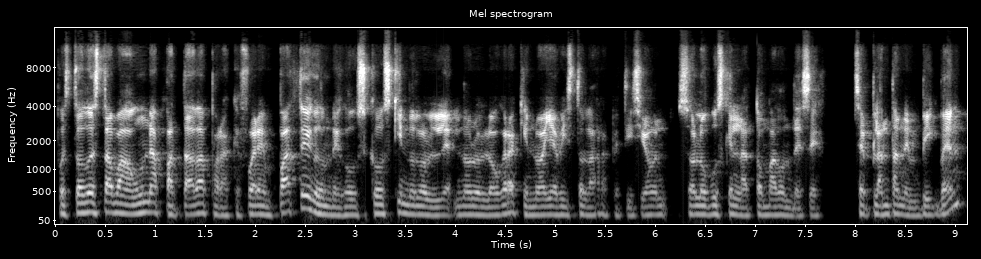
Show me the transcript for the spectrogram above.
pues todo estaba a una patada para que fuera empate, donde Goskowski no lo, no lo logra, quien no haya visto la repetición, solo busquen la toma donde se, se plantan en Big Ben,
